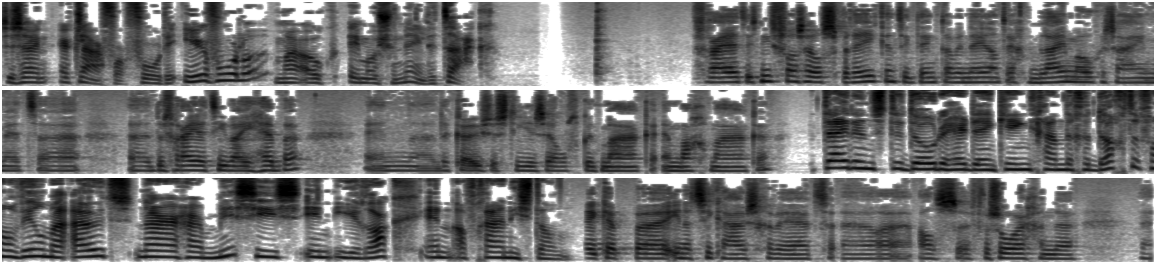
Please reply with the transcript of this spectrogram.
Ze zijn er klaar voor, voor de eervolle, maar ook emotionele taak. Vrijheid is niet vanzelfsprekend. Ik denk dat we in Nederland echt blij mogen zijn met uh, uh, de vrijheid die wij hebben. En uh, de keuzes die je zelf kunt maken en mag maken. Tijdens de dodenherdenking gaan de gedachten van Wilma uit naar haar missies in Irak en Afghanistan. Ik heb uh, in het ziekenhuis gewerkt uh, als verzorgende. Uh,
